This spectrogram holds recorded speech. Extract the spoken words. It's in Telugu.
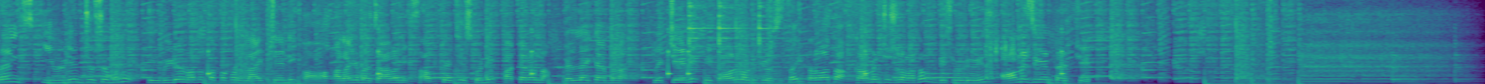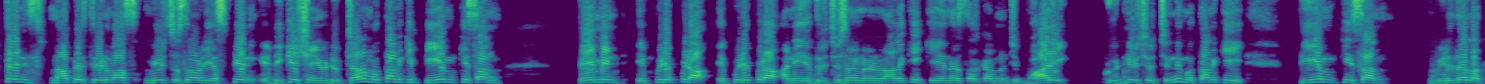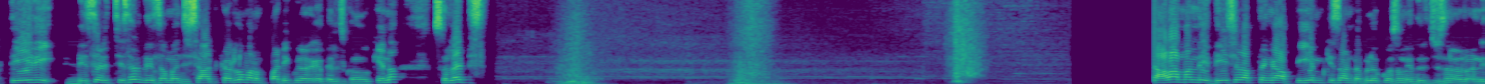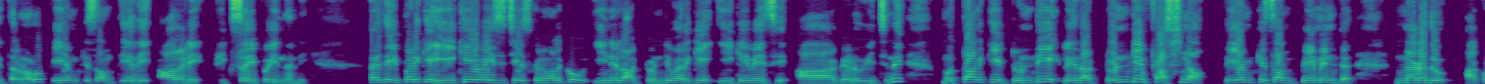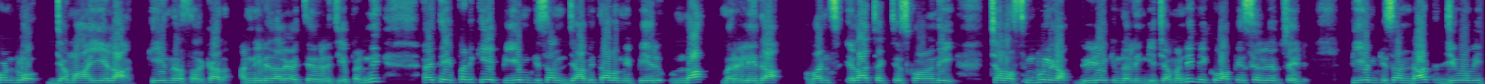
ఫ్రెండ్స్ ఈ వీడియోని చూసే ముందు ఈ వీడియో మాత్రం తప్పకుండా లైక్ చేయండి. అలాగే మన ఛానల్ని సబ్స్క్రైబ్ చేసుకోండి. పక్కన ఉన్న బెల్ ఐకాన్ మీద క్లిక్ చేయండి. మీకు ఆల్ నోటిఫికేషన్ వస్తాయి. తర్వాత కామెంట్ చూసిన మాత్రం దిస్ వీడియో ఇస్ అమేజింగ్ అని టైప్ చేయండి. ఫ్రెండ్స్ నా పేరు శ్రీనివాస్. మీరు చూస్తున్నారు ఎస్పిఎన్ ఎడ్యుకేషన్ యూట్యూబ్ ఛానల్ మొత్తానికి పిఎం కిసాన్ పేమెంట్ ఎప్పుడెప్పుడా ఎప్పుడెప్పుడా అని ఎదురు చూసిన వాళ్ళకి కేంద్ర సర్కార్ నుంచి భారీ గుడ్ న్యూస్ వచ్చింది. మొత్తానికి పిఎం కిసాన్ విడుదల తేదీ డిసైడ్ చేశారు. దీనికి సంబంధించి షార్ట్ కట్లో మనం పర్టికులర్గా తెలుసుకుందాం ఓకేనా? సో లెట్స్ చాలా మంది దేశవ్యాప్తంగా పిఎం కిసాన్ డబ్బుల కోసం ఎదురు చూసినటువంటి తరుణంలో పిఎం కిసాన్ తేదీ ఆల్రెడీ ఫిక్స్ అయిపోయిందండి. అయితే ఇప్పటికే ఈకేవైసీ చేసుకునే వాళ్ళకు ఈ నెల ట్వంటీ వరకే ఈకేవైసీ ఆ గడువు ఇచ్చింది. మొత్తానికి ట్వంటీ లేదా twenty first PM Kisan payment నగదు అకౌంట్లో జమ అయ్యేలా కేంద్ర సర్కార్ అన్ని విధాలుగా చర్యలు చేపడింది అయితే ఇప్పటికే పిఎం కిసాన్ జాబితాలో మీ పేరు ఉందా మరి లేదా వన్స్ ఎలా చెక్ చేసుకోవాలనేది చాలా సింపుల్గా వీడియో కింద లింక్ ఇచ్చామండి. మీకు official website PM Kisan dot GOV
